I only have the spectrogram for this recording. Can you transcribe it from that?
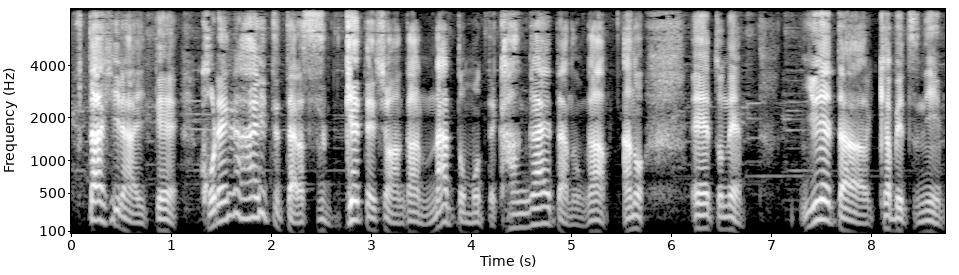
蓋開いてこれが入ってたらすっげえテンション上がるなと思って考えたのがあのえっ、ー、とね茹でたキャベツに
